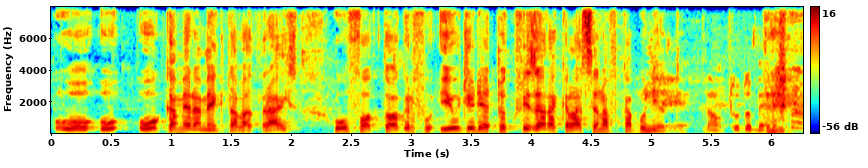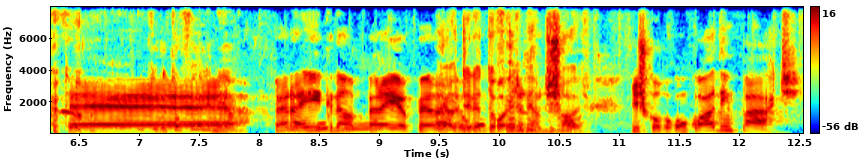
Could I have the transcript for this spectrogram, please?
o, o, o cameraman que estava atrás, o fotógrafo e o diretor que fizeram aquela cena ficar bonita. É, não, tudo bem. É... O diretor foi ele mesmo. Peraí, o, não, peraí. Eu, é, o diretor foi ele mesmo. Desculpa, desculpa, concordo em parte.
